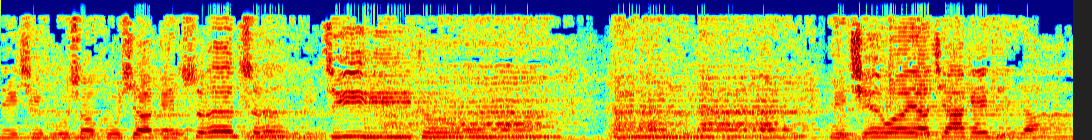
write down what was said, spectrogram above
内心忽上忽下的阵阵悸动。明天我要嫁给你啦，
